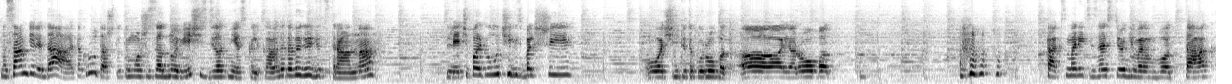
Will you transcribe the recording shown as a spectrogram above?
На самом деле, да, это круто, что ты можешь из одной вещи сделать несколько. Вот это выглядит странно. Плечи получились большие. Очень ты такой робот. А, я робот. Так, смотрите, застегиваем вот так.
